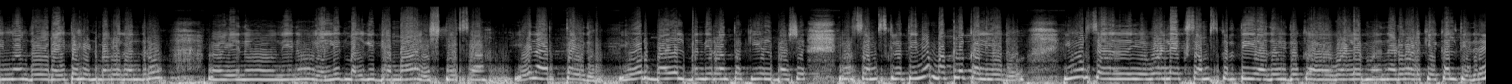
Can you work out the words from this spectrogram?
ಇನ್ನೊಂದು ರೈತ ಹೆಣ್ಮಗಳಿಗಂದ್ರು ಏನು, ನೀನು ಎಲ್ಲಿದ್ದು ಮಲಗಿದ್ಯಮ್ಮ? ಎಷ್ಟು ದಿವಸ? ಏನು ಅರ್ಥ ಇದು? ಇವ್ರ ಬಾಯಲ್ಲಿ ಬಂದಿರುವಂಥ ಕೀಳ ಭಾಷೆ, ಇವ್ರ ಸಂಸ್ಕೃತಿನೇ ಮಕ್ಕಳು ಕಲಿಯೋದು. ಇವ್ರ ಒಳ್ಳೆ ಸಂಸ್ಕೃತಿ, ಅದು, ಇದು ಒಳ್ಳೆ ನಡವಳಿಕೆ ಕಲ್ತಿದ್ರೆ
